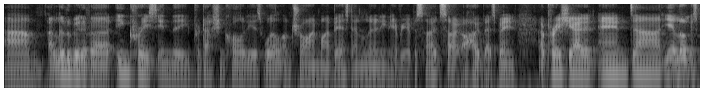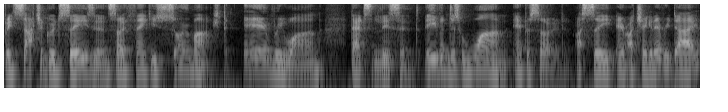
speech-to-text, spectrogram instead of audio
Um, a little bit of a increase in the production quality as well. I'm trying my best and learning every episode, so I hope that's been appreciated. And uh, yeah, look, it's been such a good season. So thank you so much to everyone that's listened, even just one episode. I see, I check it every day,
